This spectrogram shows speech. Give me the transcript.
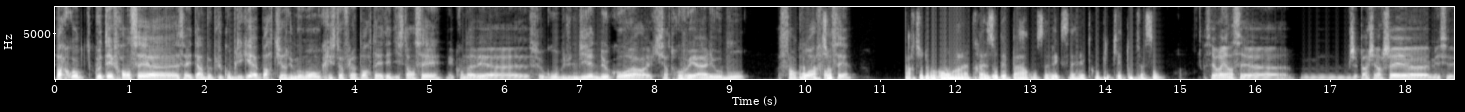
par contre, côté français, euh, ça a été un peu plus compliqué à partir du moment où Christophe Laporte a été distancé et qu'on avait euh, ce groupe d'une dizaine de coureurs euh, qui s'est retrouvé à aller au bout sans coureur partir- français. À partir du moment où on en a 13 au départ, on savait que ça allait être compliqué de toute façon. C'est vrai, hein, c'est, euh, j'ai pas cherché, euh, mais c'est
